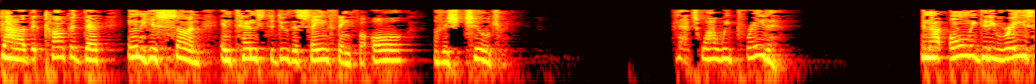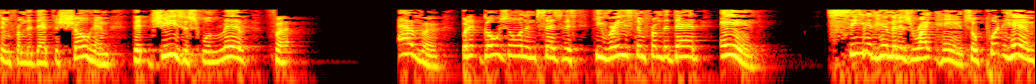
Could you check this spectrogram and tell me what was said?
God that conquered death in his son intends to do the same thing for all of his children. That's why we pray to him. And not only did he raise him from the dead to show him that Jesus will live forever, but it goes on and says this He raised him from the dead and seated him in his right hand. So put him,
